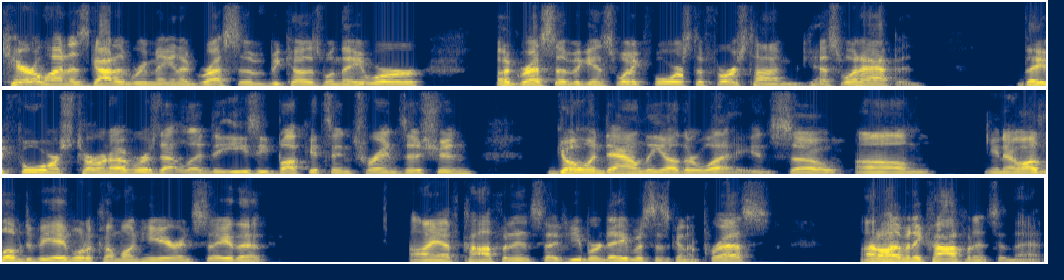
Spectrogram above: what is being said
Carolina's got to remain aggressive because when they were aggressive against Wake Forest the first time, guess what happened? They forced turnovers that led to easy buckets in transition going down the other way. And so, um, you know, I'd love to be able to come on here and say that I have confidence that Hubert Davis is going to press. I don't have any confidence in that.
